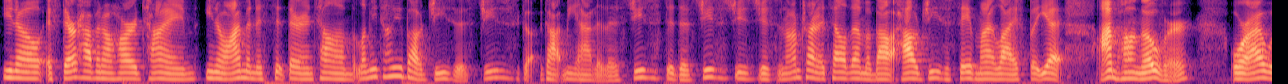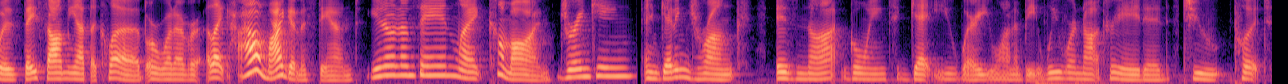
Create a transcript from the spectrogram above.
you know, if they're having a hard time, you know, I'm going to sit there and tell them, let me tell you about Jesus. Jesus got me out of this. Jesus did this. Jesus, Jesus, Jesus. And I'm trying to tell them about how Jesus saved my life, but yet I'm hungover or I was, they saw me at the club or whatever. Like, how am I going to stand? You know what I'm saying? Like, come on. Drinking and getting drunk is not going to get you where you want to be. We were not created to put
